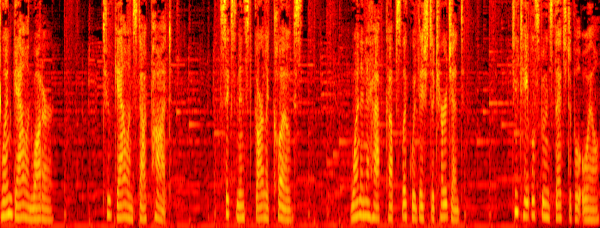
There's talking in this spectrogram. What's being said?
1 gallon water. 2 gallon stock pot. 6 minced garlic cloves. 1 and a half cups liquid dish detergent. 2 tablespoons vegetable oil.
